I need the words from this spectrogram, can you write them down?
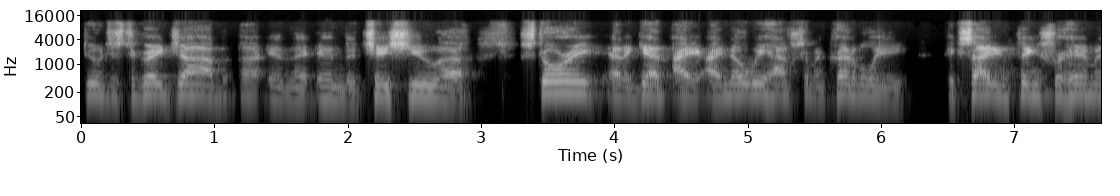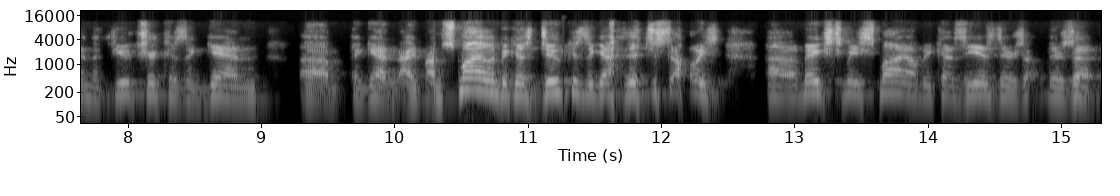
doing just a great job uh, in the in the Chase U uh, story. And again, I, I know we have some incredibly exciting things for him in the future because again um, again I, am smiling because duke is the guy that just always uh, makes me smile because he is there's a, there's a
